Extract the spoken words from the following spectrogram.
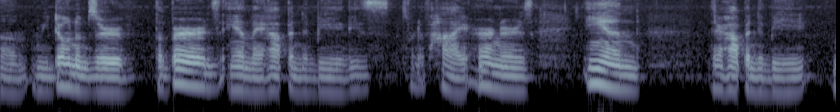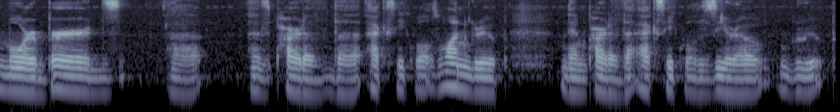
um, we don't observe the birds and they happen to be these sort of high earners, and there happen to be more birds uh, as part of the x equals 1 group than part of the x equals 0 group.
